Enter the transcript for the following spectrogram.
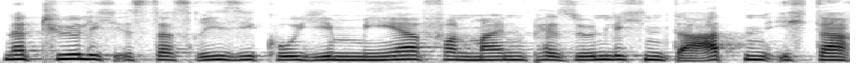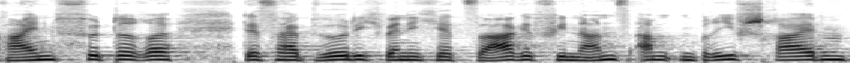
Natürlich ist das Risiko, je mehr von meinen persönlichen Daten ich da reinfüttere. Deshalb würde ich, wenn ich jetzt sage, Finanzamt einen Brief schreiben,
